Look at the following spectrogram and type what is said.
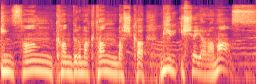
İnsan kandırmaktan başka bir işe yaramaz.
